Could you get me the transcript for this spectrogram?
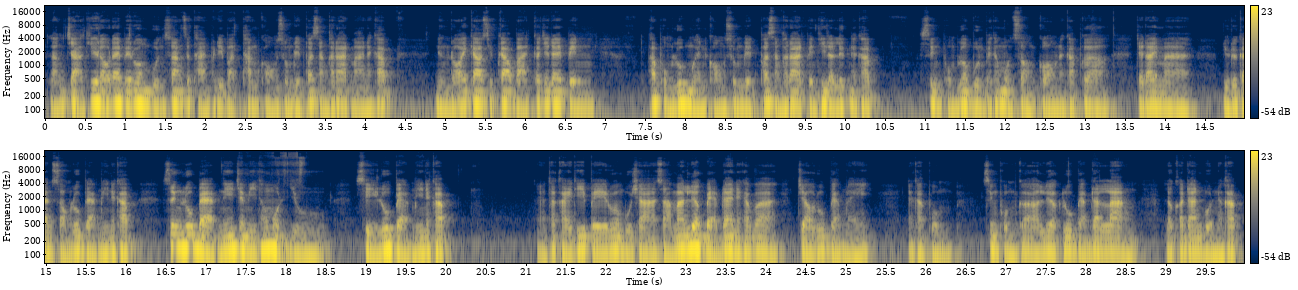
หลังจากที่เราได้ไปร่วมบุญสร้างสถานปฏิบัติธรรมของสมเด็จพระสังฆราชมานะครับ 199 บาทก็จะได้เป็นพระผงรูปเหมือนของสมเด็จพระสังฆราชเป็นที่ระลึกนะครับ ซึ่งผมร่วมบุญไปทั้งหมด 2 กองนะครับก็จะได้มาอยู่ด้วยกัน 2 รูปแบบนี้นะครับ ซึ่งรูปแบบนี้จะมีทั้งหมดอยู่ 4 รูปแบบนี้นะครับถ้าใครที่ไปร่วมบูชาสามารถเลือกแบบได้นะครับว่าจะเอารูปแบบไหนนะครับผมซึ่งผมก็เลือกรูปแบบด้านล่าง แล้วก็ด้านบนนะครับ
